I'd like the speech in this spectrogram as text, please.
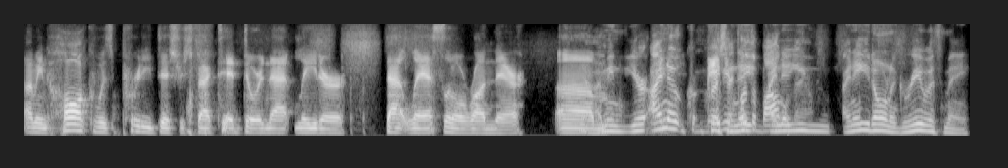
I mean, Hawk was pretty disrespected during that later, that last little run there. Um, yeah, I mean, you're. I know, Chris. I know, I know you. I know you don't agree with me.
